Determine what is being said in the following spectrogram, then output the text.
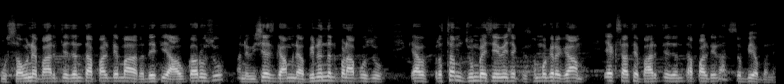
હું સૌને ભારતીય જનતા પાર્ટીમાં હૃદયથી આવકારું છું અને વિશેષ ગામને અભિનંદન પણ આપું છું કે આ પ્રથમ ઝુંબેશ એવી છે કે સમગ્ર ગામ એક સાથે ભારતીય જનતા પાર્ટીના સભ્ય બને.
